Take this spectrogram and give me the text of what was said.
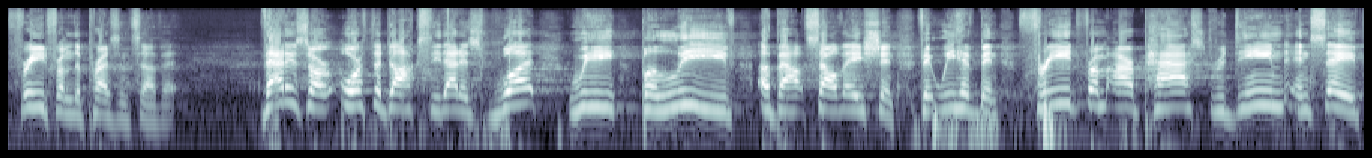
freed from the presence of it. That is our orthodoxy. That is what we believe about salvation. That we have been freed from our past, redeemed and saved.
